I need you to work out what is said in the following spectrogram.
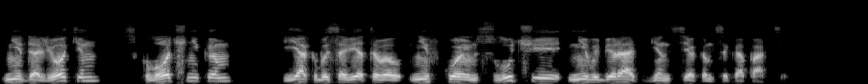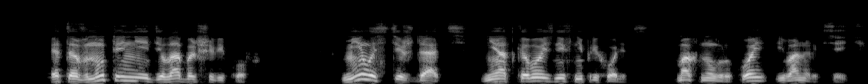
недалеким, склочником, якобы советовал ни в коем случае не выбирать генсеком ЦК партии? Это внутренние дела большевиков. Милости ждать ни от кого из них не приходится, махнул рукой Иван Алексеевич.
